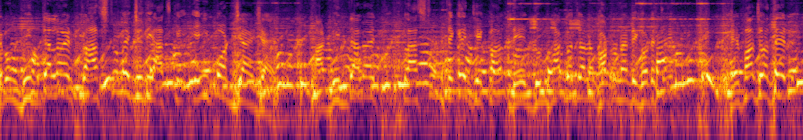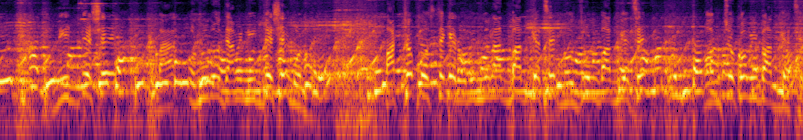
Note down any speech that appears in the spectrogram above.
এবং বিদ্যালয়ের ক্লাসরুমে যদি আজকে এই পর্যায়ে যায়, আর বিদ্যালয়ের ক্লাসরুম থেকে যে দুর্ভাগ্যজনক ঘটনাটি ঘটেছে, হেফাজতের নির্দেশে বা অনুরোধে আমি নির্দেশেই বলব পাঠ্যপুস্তক থেকে রবীন্দ্রনাথ বাদ গেছে, নজরুল বাদ গেছে, পঞ্চকবি বাদ গেছে।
